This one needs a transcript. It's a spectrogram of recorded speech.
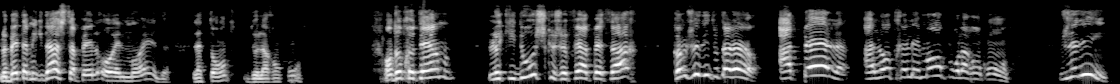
Le Bet Amikdash s'appelle Oel Moed, la tente de la rencontre. En d'autres termes, le kidouche que je fais à Pessah, comme je l'ai dit tout à l'heure, appelle à l'autre élément pour la rencontre. Je vous ai dit,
